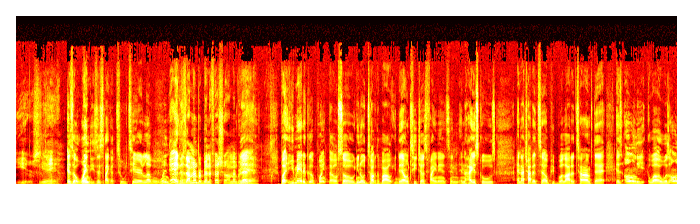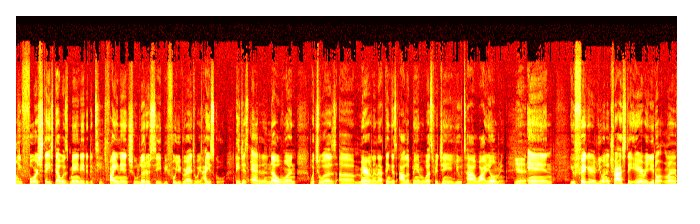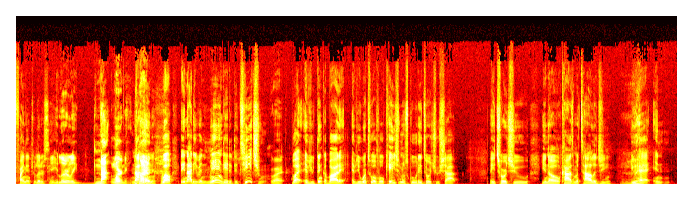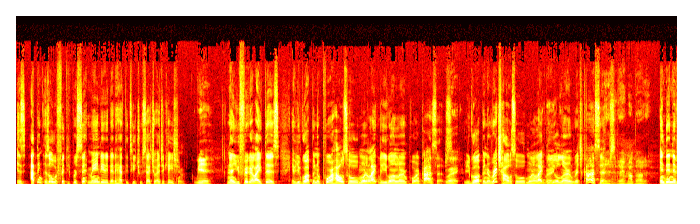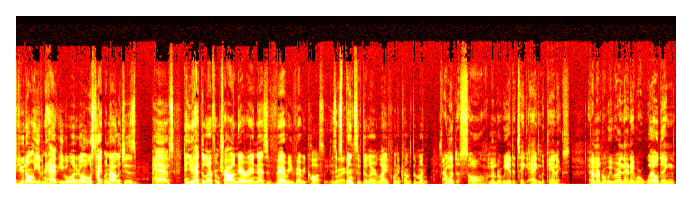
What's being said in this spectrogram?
years. Yeah. Damn. It's a Wendy's. It's like a two tier level Wendy's. Yeah, because. I remember beneficial. I remember Yeah. that. But you made a good point though. So, you know, you talked about they don't teach us finance in, in high schools. And I try to tell people a lot of times that it's only well, it was only four states that was mandated to teach financial literacy before you graduate high school. They just added another one, which was uh, Maryland. I think it's Alabama, West Virginia, Utah, Wyoming. Yeah. And you figure if you're in a tri-state area, you don't learn financial literacy. you literally not learning. Not Like, learning. Well, they're not even mandated to teach you. Right. But if you think about it, if you went to a vocational school, they taught you shop, they taught you, you know, cosmetology. Mm-hmm. You had, and is I think it's over fifty percent mandated that they have to teach you sexual education. Yeah. Now you figure like this: if you grow up in a poor household, more than likely you're gonna learn poor concepts. Right. If you grow up in a rich household, more than likely Right. you'll learn rich Yeah, concepts. damn, how about it? And then if you don't even have even one of those type of knowledges paths, then you have to learn from trial and error, and that's very, very costly. It's Right. expensive to learn life when it comes to money. I went to Saul. I remember we had to take ag mechanics, and I remember we were in there and they were welding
